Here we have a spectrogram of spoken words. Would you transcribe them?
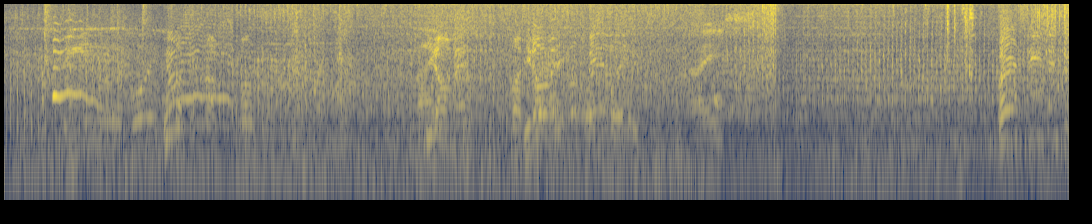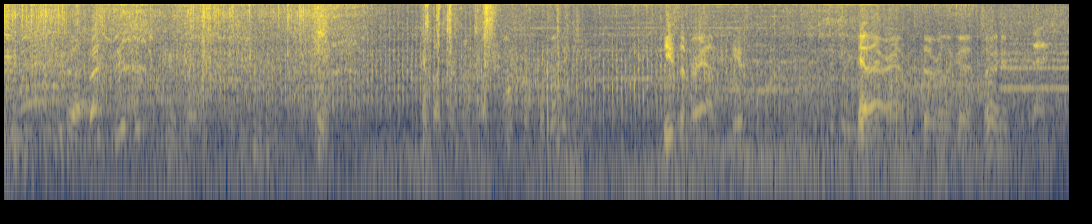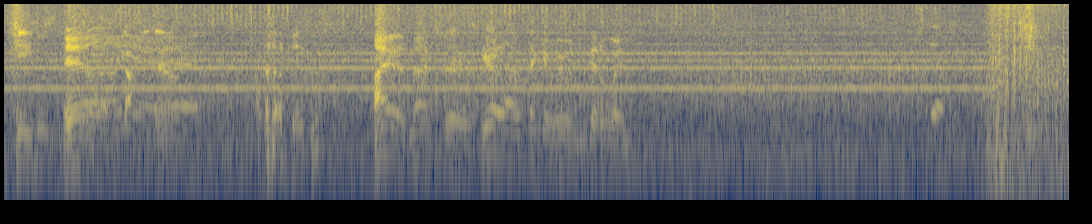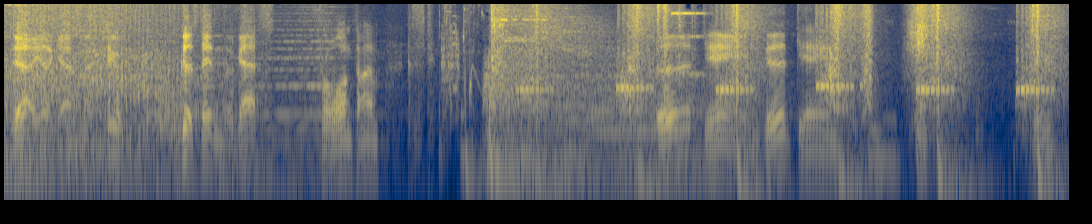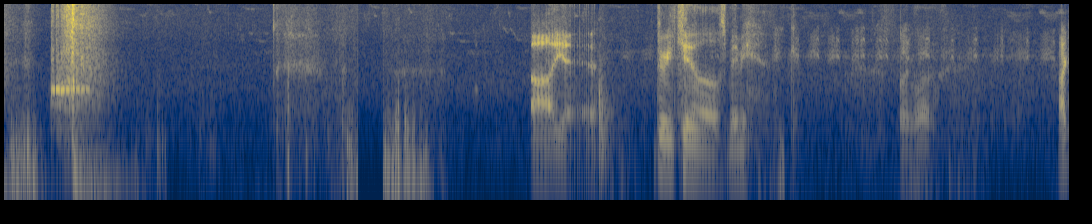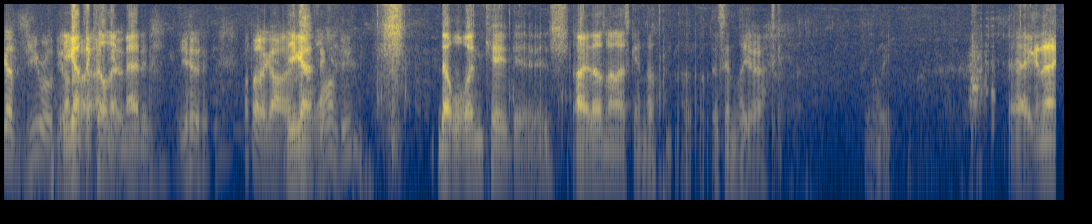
You don't miss. You don't miss. First place. Nice. First season three win. First season. Turn him. We're gonna He's the Ram. He's. Yeah, that Ram is still really good. Dang. He, Yeah. was. I was not sure. Here I was thinking we wouldn't get a win. Yeah, yeah, gas man too. Could have in the gas for a long time. Good game, good game. Hmm. Oh yeah. Three kills, baby. Like what? I got zero, dude. You I got I kill that had- Yeah. I thought I got You got one, dude. That 1k damage. Alright, that was my last game though. Uh, it's in late. Yeah. It's in late. Uh, good night.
